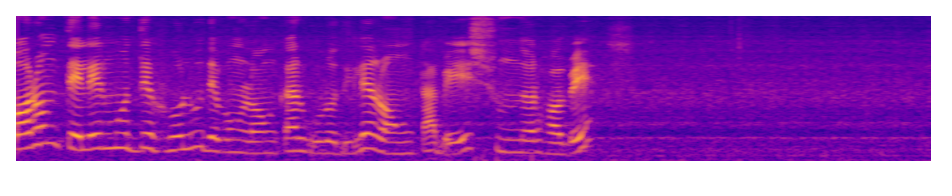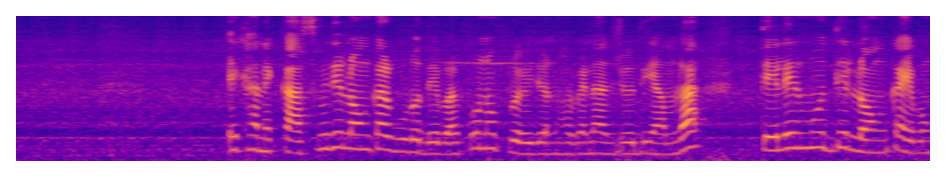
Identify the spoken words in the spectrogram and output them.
গরম তেলের মধ্যে হলুদ এবং লঙ্কার গুঁড়ো দিলে রঙটা বেশ সুন্দর হবে। এখানে কাশ্মীরি লঙ্কার গুঁড়ো দেবার কোনো প্রয়োজন হবে না। যদি আমরা তেলের মধ্যে লঙ্কা এবং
